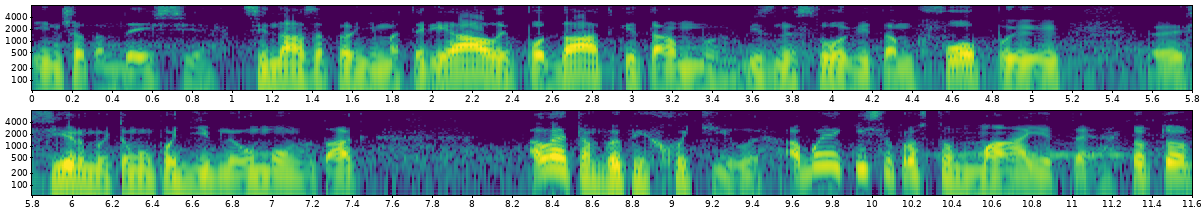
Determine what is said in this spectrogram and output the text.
інша там десь ціна за певні матеріали, податки, там бізнесові там ФОПи, е, фірми і тому подібне, умовно, так. Але там ви б їх хотіли, або якісь ви просто маєте. Тобто,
